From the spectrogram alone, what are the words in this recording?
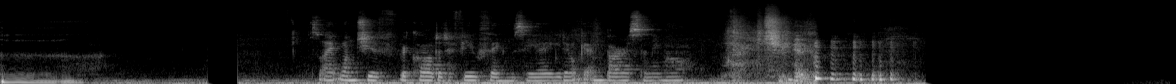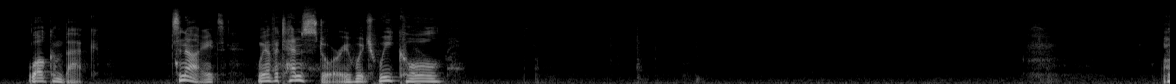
Uh. It's like once you've recorded a few things here, you don't get embarrassed anymore. Welcome back. Tonight, we have a 10 story which we call.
